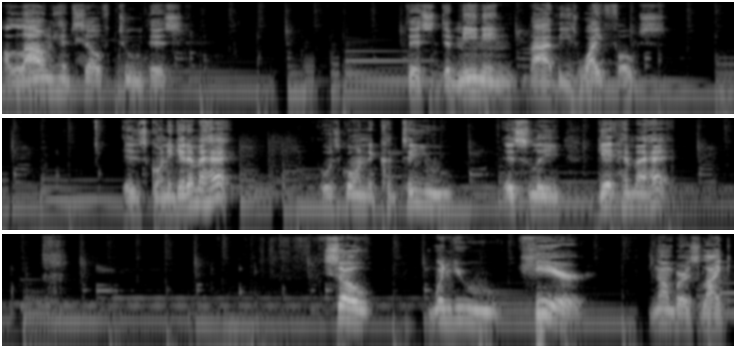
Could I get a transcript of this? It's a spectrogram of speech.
allowing himself to this this demeaning by these white folks is going to get him ahead. Who's going to continuously get him ahead. So when you hear numbers like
